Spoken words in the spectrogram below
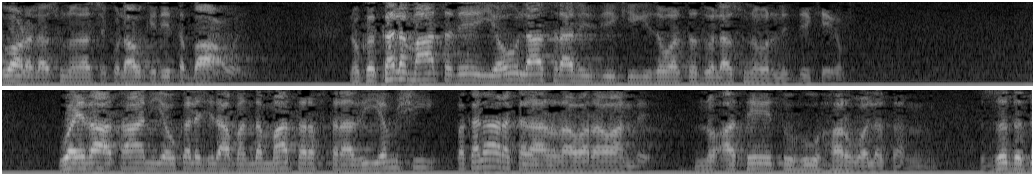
دواړه لاسونه داسې کولاو کې دې ته باع وای نو که کله ما ته دې یو لاس را نږدې کیږي زور ته دو لاسونه ور نږدې کیږم و اذا اتان یو کله چې دا بنده ما طرف ترازی يمشي په کلار قرار را روان دي نو اتیته هر ولتن زد د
